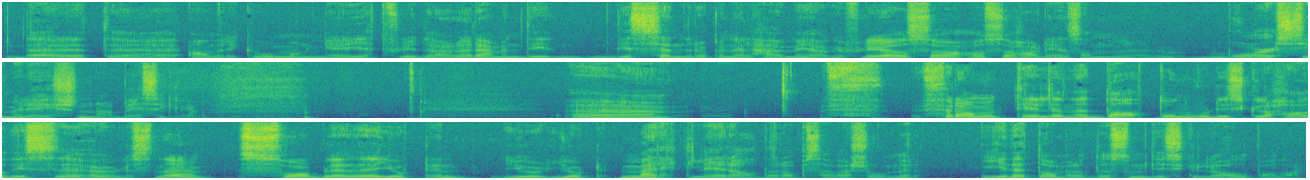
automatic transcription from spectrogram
det er et, jeg aner ikke hvor mange jetfly det er der, men de, de sender opp en hel haug med jagerfly, og så, og så har de en sånn war simulation, da, basically. Fram til denne datoen hvor de skulle ha disse øvelsene, så ble det gjort, en, gjort merkelige radarobservasjoner i dette området som de skulle holde på da.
